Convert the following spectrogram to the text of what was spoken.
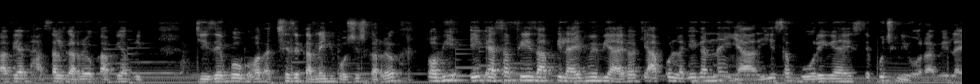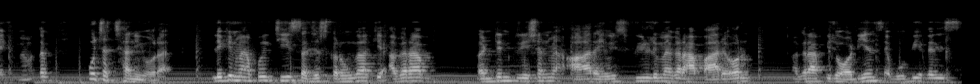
काफ़ी आप हासिल कर रहे हो काफ़ी आप चीज़ें को बहुत अच्छे से करने की कोशिश कर रहे हो तो अभी एक ऐसा फ़ेज़ आपकी लाइफ में भी आएगा कि आपको लगेगा, नहीं यार, ये सब बोरिंग है, इससे कुछ नहीं हो रहा मेरी लाइफ में मतलब कुछ अच्छा नहीं हो रहा है। लेकिन मैं आपको एक चीज़ सजेस्ट करूँगा कि अगर आप कंटेंट क्रिएशन में आ रहे हो, इस फ़ील्ड में अगर आप आ रहे हो, और अगर आपकी जो ऑडियंस है, वो भी अगर इस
